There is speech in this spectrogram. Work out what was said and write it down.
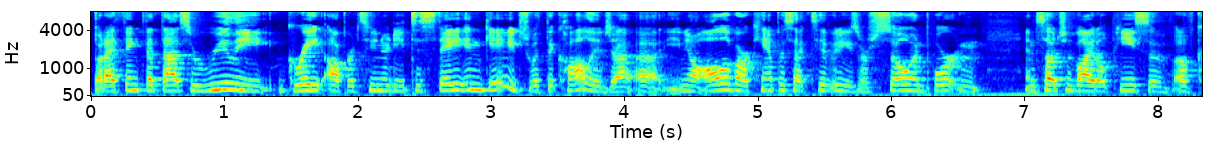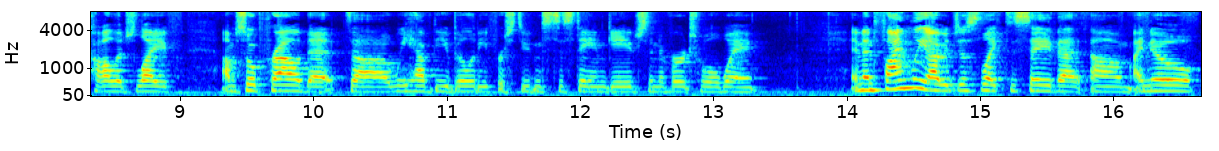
But I think that that's a really great opportunity to stay engaged with the college. Uh, uh, you know, all of our campus activities are so important and such a vital piece of, of college life. I'm so proud that uh, we have the ability for students to stay engaged in a virtual way. And then finally, I would just like to say that um, I know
